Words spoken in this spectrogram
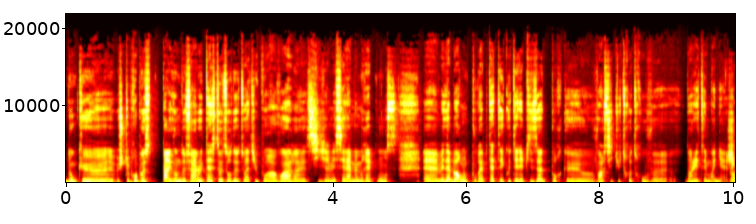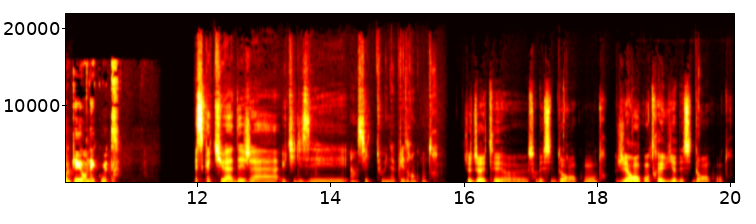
Donc euh, je te propose par exemple de faire le test autour de toi, tu pourras voir euh, si jamais c'est la même réponse. Euh, mais d'abord on pourrait peut-être écouter l'épisode pour que voir si tu te retrouves dans les témoignages. Ok, on écoute. Est-ce que tu as déjà utilisé un site ou une appli de rencontre? J'ai déjà été sur des sites de rencontres. J'ai rencontré via des sites de rencontres.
